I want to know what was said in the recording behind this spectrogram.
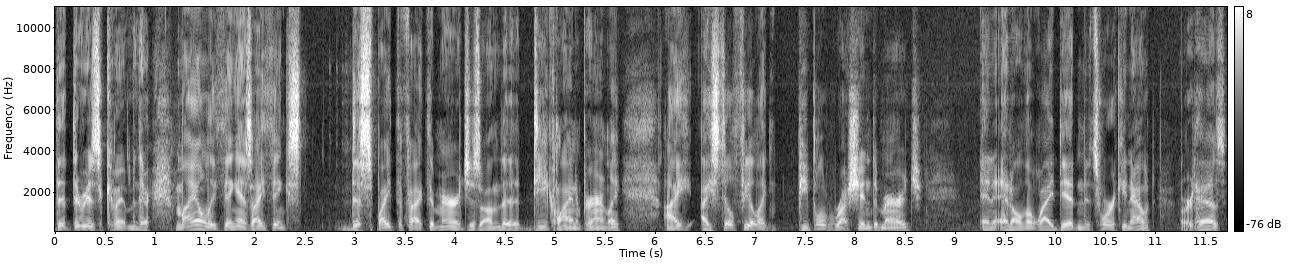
that there is a commitment there. My only thing is i think despite the fact that marriage is on the decline apparently i i still feel like people rush into marriage and and although i did and it's working out or it has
